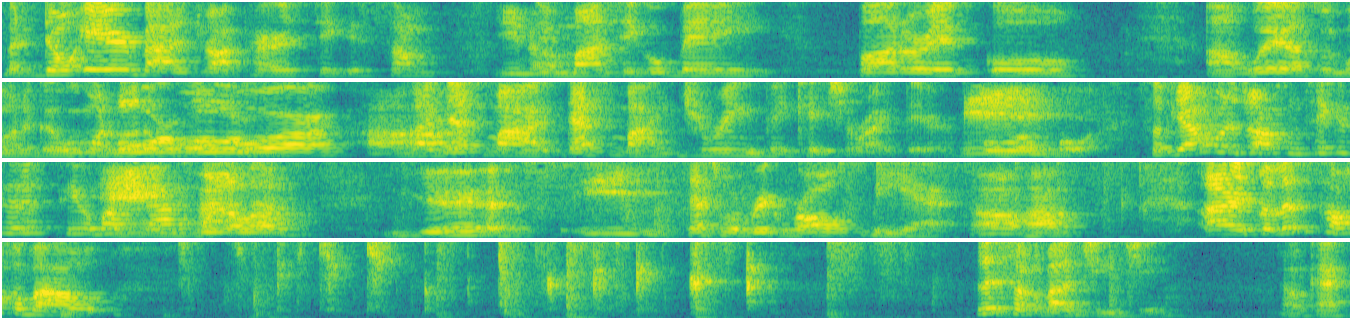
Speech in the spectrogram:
But don't everybody drop Paris tickets. Some You do know. Montego Bay, Puerto Rico. Uh, where else we want to go? We want to go Bora to Bora Bora. Bora. Uh-huh. Like that's my that's my dream vacation right there. Bora Yeah. Bora. So if y'all want to drop some tickets in PO Box Anguilla. 959, Yes. That's where Rick Ross be at. Uh huh. All right, so let's talk about let's talk about Gigi. Okay.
